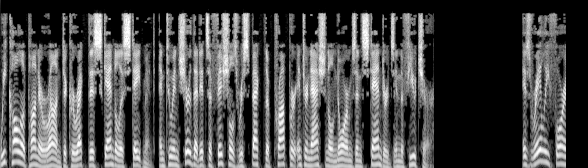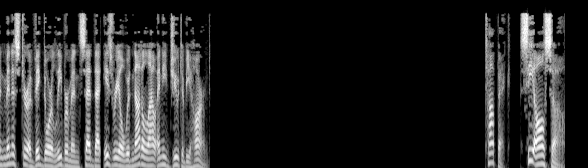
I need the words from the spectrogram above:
We call upon Iran to correct this scandalous statement, and to ensure that its officials respect the proper international norms and standards in the future." Israeli Foreign Minister Avigdor Lieberman said that Israel would not allow any Jew to be harmed. See also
